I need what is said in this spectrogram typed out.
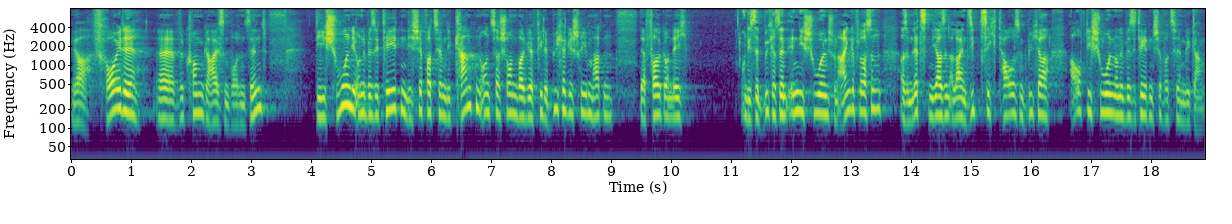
ja, Freude äh, willkommen geheißen worden sind. Die Schulen, die Universitäten, die Schifffahrtsfirmen, die kannten uns ja schon, weil wir viele Bücher geschrieben hatten, der Volker und ich. Und diese Bücher sind in die Schulen schon eingeflossen. Also im letzten Jahr sind allein 70.000 Bücher auf die Schulen, Universitäten, Schifffahrtsfirmen gegangen.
